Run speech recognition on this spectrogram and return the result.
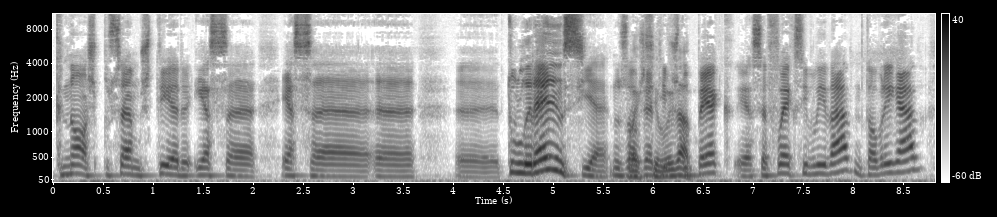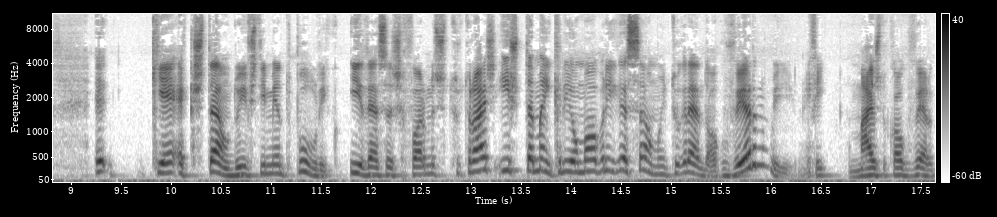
que nós possamos ter essa, essa uh, uh, tolerância nos objetivos do PEC, essa flexibilidade, muito obrigado, uh, que é a questão do investimento público e dessas reformas estruturais. Isto também cria uma obrigação muito grande ao Governo, e, enfim, mais do que ao Governo,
